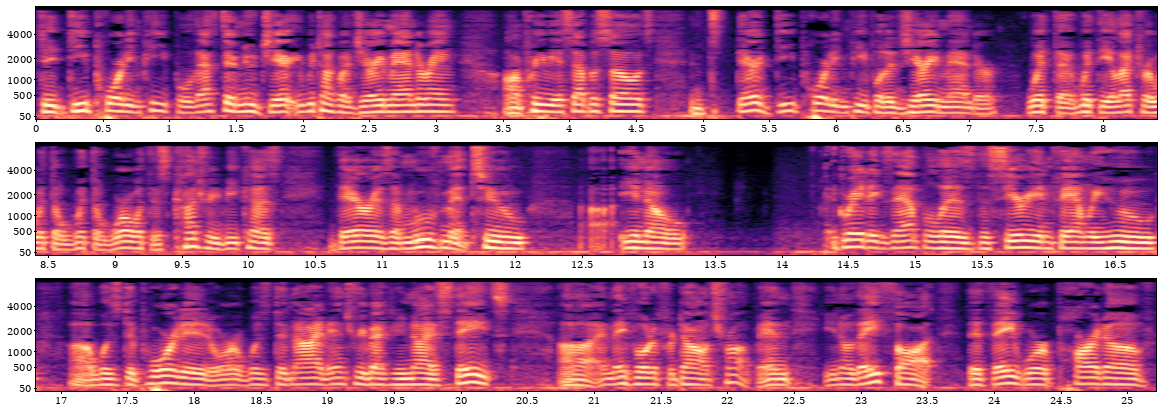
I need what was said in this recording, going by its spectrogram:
de- deporting people. That's their new ger- we talked about gerrymandering on previous episodes. They're deporting people to gerrymander with the with the electorate with the with the world with this country because there is a movement to uh, you know a great example is the Syrian family who uh, was deported or was denied entry back to the United States, uh, and they voted for Donald Trump. And you know they thought that they were part of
